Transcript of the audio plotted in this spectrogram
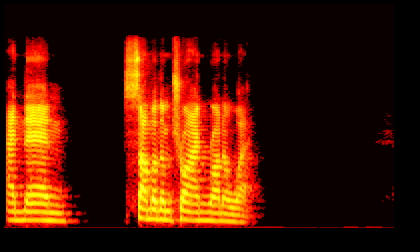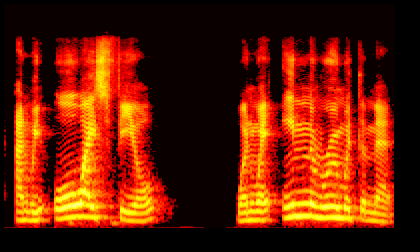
and then some of them try and run away. And we always feel when we're in the room with the men,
